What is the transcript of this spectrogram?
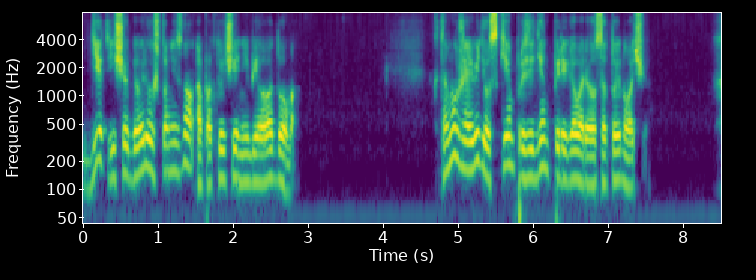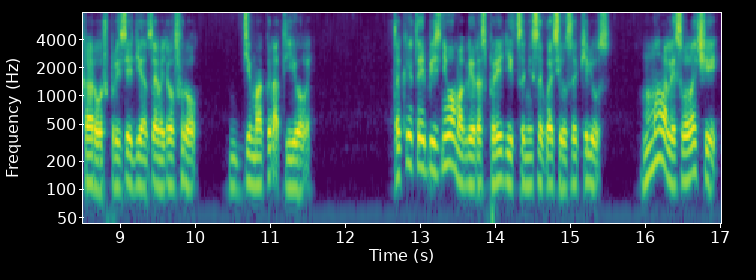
Дед еще говорил, что не знал о подключении Белого дома. К тому же я видел, с кем президент переговаривался той ночью. Хорош президент, заметил Фрол. Демократ Йолы. Так это и без него могли распорядиться, не согласился Келюс. Мало ли сволочей.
